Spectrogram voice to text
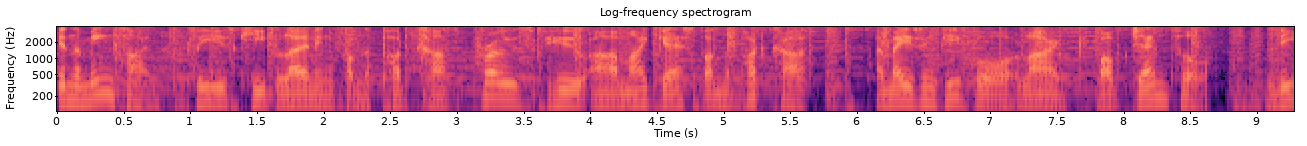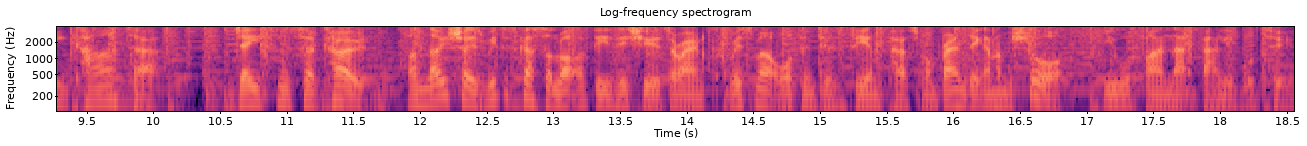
In the meantime, please keep learning from the podcast pros who are my guests on the podcast. Amazing people like Bob Gentle, Lee Carter, Jason Saccone. On those shows, we discuss a lot of these issues around charisma, authenticity, and personal branding, and I'm sure you will find that valuable too.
